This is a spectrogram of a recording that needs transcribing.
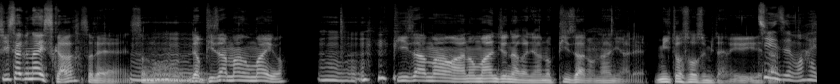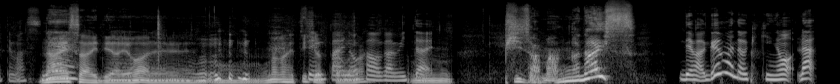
小さくないっすか？それ。そのでもピザマンうまいよ。うん、ピザマンはあのまんじゅうの中にあのピザの何あれ？ミートソースみたいなの入れた。チーズも入ってますしね。ナイスアイデアよあれ、うん。お腹減ってきちゃ先ったわ。輩の顔が見たい。うん。ピザマンがナイスでは群馬でお聞きのラ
